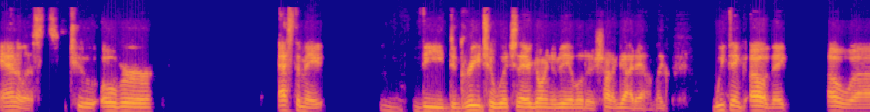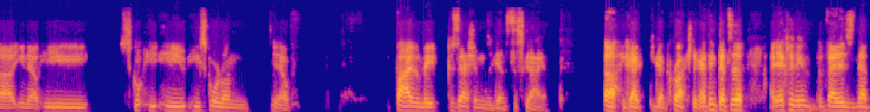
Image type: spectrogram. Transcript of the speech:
analysts, to overestimate the degree to which they're going to be able to shut a guy down. Like we think, oh, they, oh, uh, you know, he scored, he, he he scored on you know five of eight possessions against this guy. uh, he got he got crushed. Like I think that's a. I actually think that that is that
